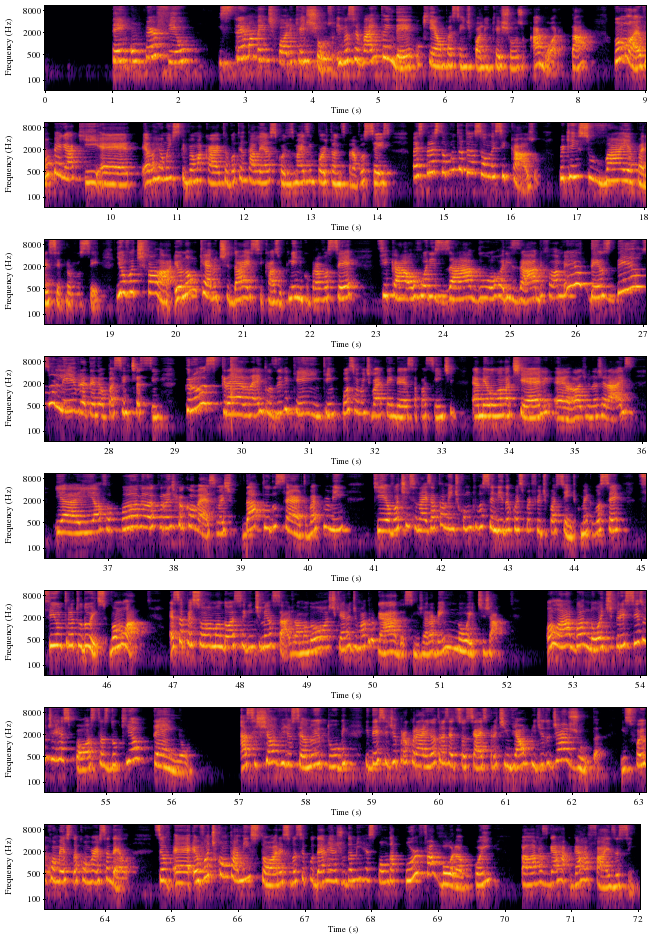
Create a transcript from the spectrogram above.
tem um perfil extremamente poliqueixoso. E você vai entender o que é um paciente poliqueixoso agora, tá? Vamos lá, eu vou pegar aqui. É, ela realmente escreveu uma carta, eu vou tentar ler as coisas mais importantes para vocês, mas presta muita atenção nesse caso, porque isso vai aparecer para você. E eu vou te falar, eu não quero te dar esse caso clínico para você ficar horrorizado, horrorizado e falar: Meu Deus, Deus o livre atender um paciente assim. Cruz credo, né? Inclusive, quem, quem possivelmente vai atender essa paciente é a Meluna Natielli, é, lá de Minas Gerais. E aí ela falou, Pamela, por onde que eu começo? Mas dá tudo certo, vai por mim, que eu vou te ensinar exatamente como que você lida com esse perfil de paciente, como é que você filtra tudo isso. Vamos lá. Essa pessoa mandou a seguinte mensagem, ela mandou, acho que era de madrugada, assim, já era bem noite já. Olá, boa noite, preciso de respostas do que eu tenho assisti a um vídeo seu no YouTube e decidi procurar em outras redes sociais para te enviar um pedido de ajuda. Isso foi o começo da conversa dela. Eu, é, eu, vou te contar a minha história. Se você puder, me ajuda, me responda, por favor. Ela põe palavras garra, garrafais assim.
